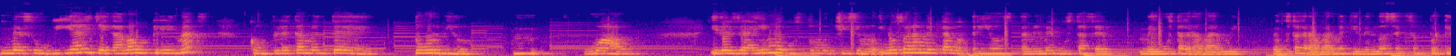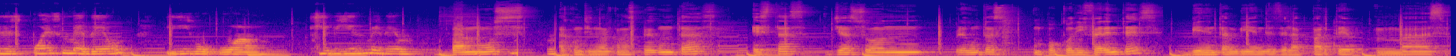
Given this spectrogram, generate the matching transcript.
me subía y llegaba a un clímax completamente turbio. Wow. Mm, y desde ahí me gustó muchísimo. Y no solamente hago tríos, también me gusta hacer, me gusta grabarme me gusta grabarme teniendo sexo porque después me veo y digo, wow, qué bien me veo. Vamos a continuar con las preguntas. Estas ya son preguntas un poco diferentes. Vienen también desde la parte más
